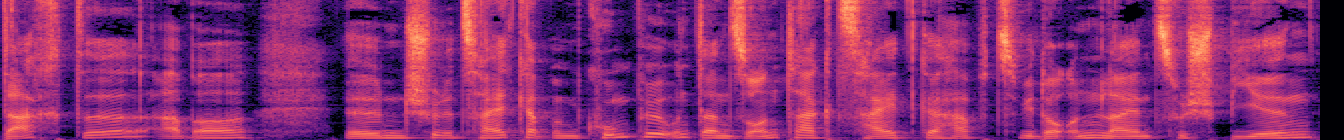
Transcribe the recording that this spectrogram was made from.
dachte, aber äh, eine schöne Zeit gehabt mit dem Kumpel und dann Sonntag Zeit gehabt, wieder online zu spielen.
